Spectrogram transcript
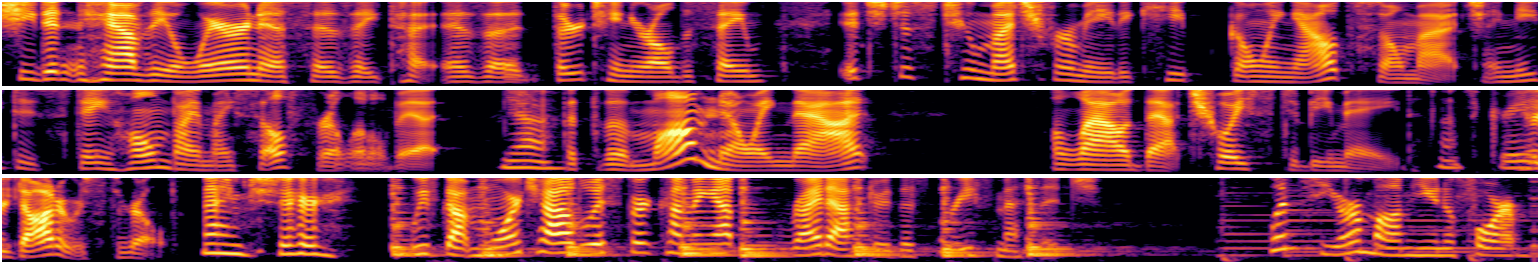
she didn't have the awareness as a as a 13 year old to say it's just too much for me to keep going out so much. I need to stay home by myself for a little bit. Yeah. But the mom knowing that allowed that choice to be made. That's great. Her daughter was thrilled. I'm sure. We've got more Child Whisperer coming up right after this brief message. What's your mom uniform?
